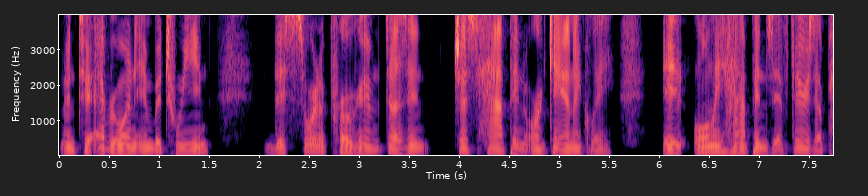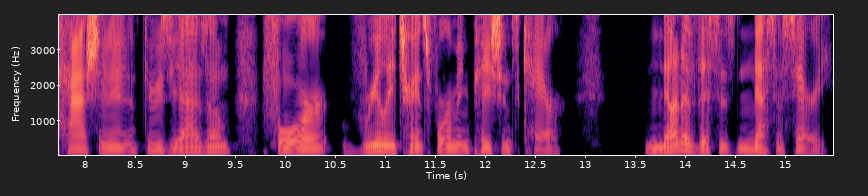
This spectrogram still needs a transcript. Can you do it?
and to everyone in between. This sort of program doesn't just happen organically. It only happens if there's a passion and enthusiasm for really transforming patients' care. None of this is necessary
